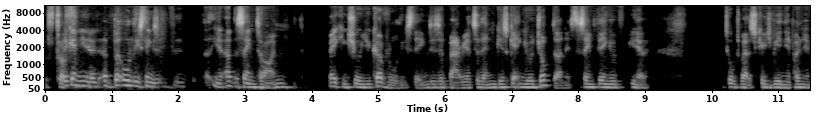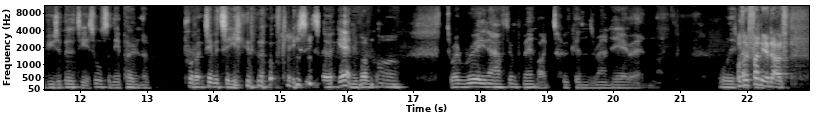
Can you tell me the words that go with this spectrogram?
it's tough. again, you know, but all these things, you know, at the same time, making sure you cover all these things is a barrier to then just getting your job done. It's the same thing of, you know, we talked about security being the opponent of usability. It's also the opponent of productivity in a lot of cases. so again, if I've got, oh, do I really now have to implement like tokens around here and like all this? Although funny enough,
